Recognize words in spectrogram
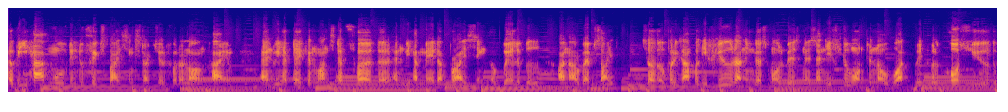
Uh, we have moved into fixed pricing structure for a long time and we have taken one step further and we have made our pricing available on our website so, for example, if you're running a small business and if you want to know what it will cost you,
